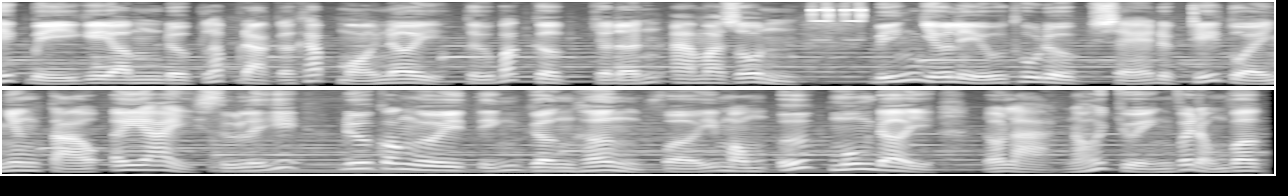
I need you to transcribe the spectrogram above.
thiết bị ghi âm được lắp đặt ở khắp mọi nơi, từ Bắc Cực cho đến Amazon. Biến dữ liệu thu được sẽ được trí tuệ nhân tạo AI xử lý, đưa con người tiến gần hơn với mong ước muôn đời, đó là nói chuyện với động vật.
